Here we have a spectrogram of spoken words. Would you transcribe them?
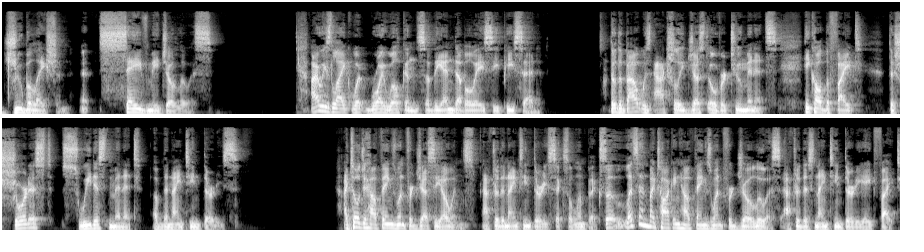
jubilation. Save me, Joe Louis. I always like what Roy Wilkins of the NAACP said. Though the bout was actually just over two minutes, he called the fight the shortest, sweetest minute of the 1930s. I told you how things went for Jesse Owens after the 1936 Olympics. So let's end by talking how things went for Joe Louis after this 1938 fight.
